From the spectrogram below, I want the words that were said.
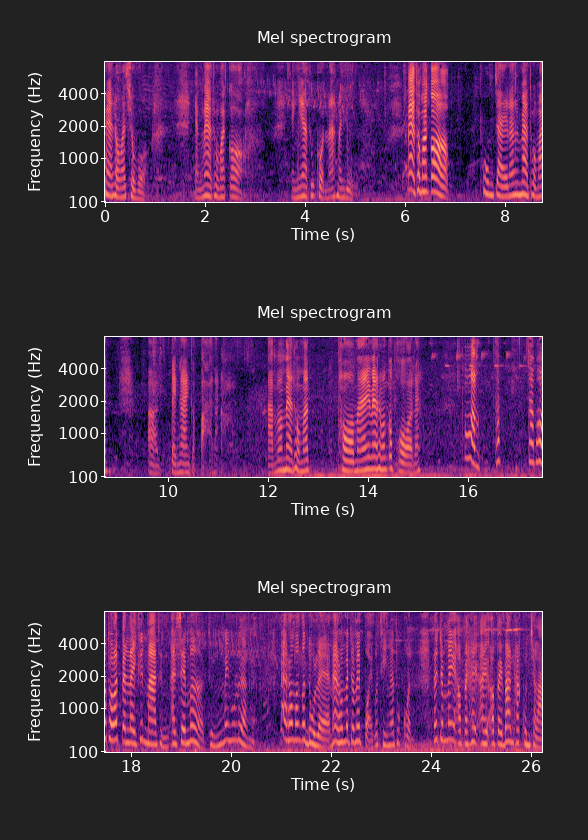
ม่โทมัสจะบอก อย่างแม่โทมัสก็ อย่างเงี้ยทุกคนนะมาอยู่ แม่โทมัสก็ภูมิใจนะ แม่โทมัสแต่งงานกับป๋านะถามว่าแม่โทมัสพอไหมแม่โทมัสก็พอนะเพราะว่าถ้าถ้าพ่อโทมัสเป็นอะไรขึ้นมาถึงไอลไซเมอร์ ถึงไม่รู้เรื่องเนี่ย แม่โทมัสก็ดูแล แม่โทมัสจะไม่ปล่อยก็ทิ้งนะทุกคน แล้วจะไม่เอาไปให้เอาไปบ้านพักคนชรา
